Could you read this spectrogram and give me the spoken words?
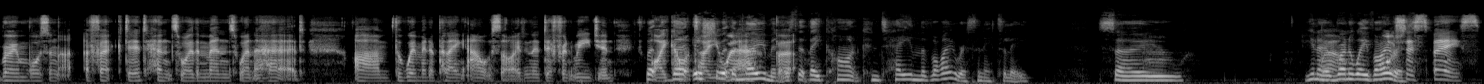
Rome wasn't affected. Hence why the men's went ahead. Um, the women are playing outside in a different region. But I the can't tell issue you at where. the moment but is that they can't contain the virus in Italy. So, you know, well, runaway virus. Watch this space.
